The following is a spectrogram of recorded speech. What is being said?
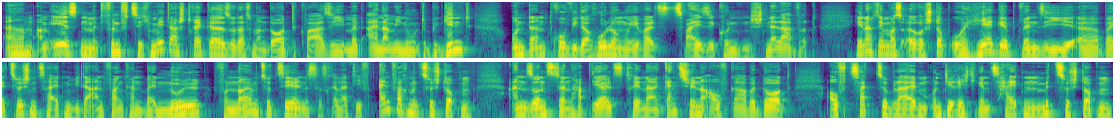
ähm, am ehesten mit 50 Meter Strecke, so dass man dort quasi mit einer Minute beginnt und dann pro Wiederholung jeweils zwei Sekunden schneller wird. Je nachdem, was eure Stoppuhr hergibt, wenn sie äh, bei Zwischenzeiten wieder anfangen kann, bei null von neuem zu zählen, ist das relativ einfach mit zu stoppen. Ansonsten habt ihr als Trainer ganz schöne Aufgabe dort auf Zack zu bleiben und die richtigen Zeiten mitzustoppen.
